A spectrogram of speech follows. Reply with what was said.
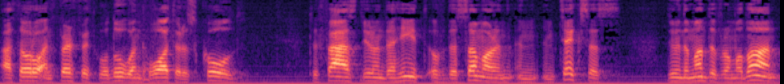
a thorough and perfect wudu when the water is cold, to fast during the heat of the summer in, in, in Texas, during the month of Ramadan,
